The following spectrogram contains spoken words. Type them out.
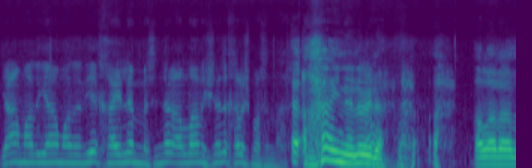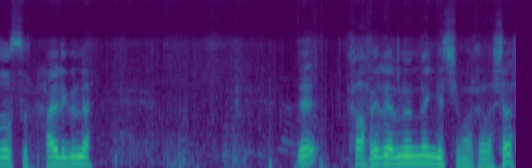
Yağmadı yağmadı diye kaylenmesinler. Allah'ın işine de karışmasınlar. Aynen öyle. Allah razı olsun. Hayırlı günler. De kahvelerin önünden geçeyim arkadaşlar.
